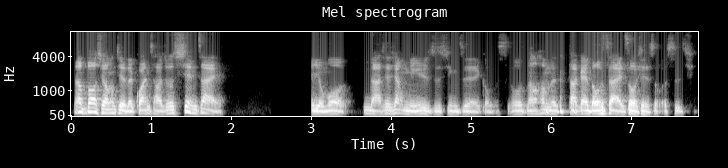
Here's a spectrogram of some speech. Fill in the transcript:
那不知道学长姐的观察，就是现在有没有哪些像明日之星之类的公司？我然后他们大概都在做些什么事情？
